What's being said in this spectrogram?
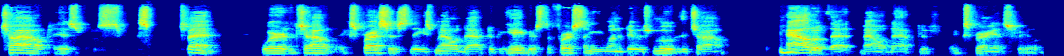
child has spent where the child expresses these maladaptive behaviors, the first thing you want to do is move the child mm-hmm. out of that maladaptive experience field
